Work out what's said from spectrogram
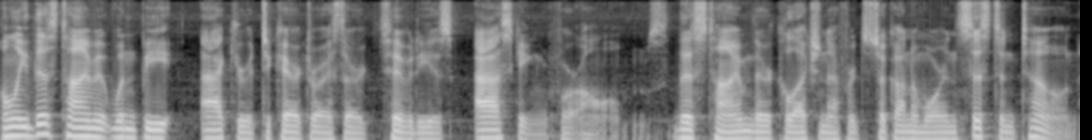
Only this time it wouldn't be accurate to characterize their activity as asking for alms. This time their collection efforts took on a more insistent tone,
